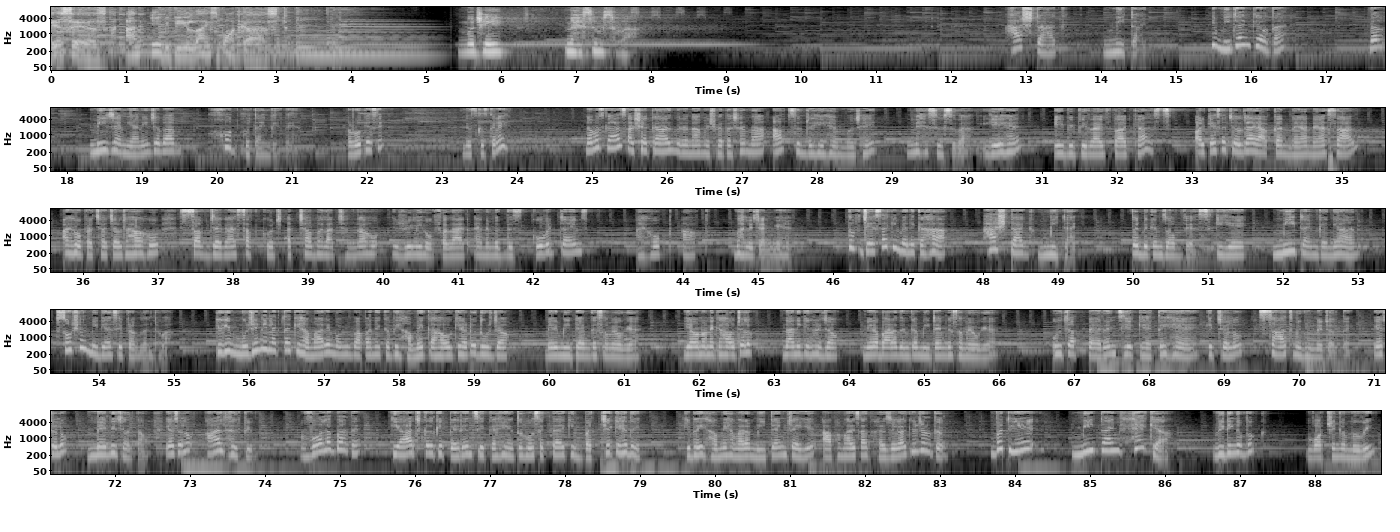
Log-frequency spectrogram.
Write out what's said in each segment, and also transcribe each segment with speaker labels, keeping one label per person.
Speaker 1: This is an ABP Life podcast.
Speaker 2: मुझे महसूस हुआ।
Speaker 3: हैश टैग मी टाइम ये मी टाइम क्या होता है? वेल मी टाइम यानी जब आप खुद को टाइम देते हैं। और वो कैसे? डिस्कस करें। नमस्कार सत श्रीकाल मेरा नाम है श्वेता शर्मा। आप सुन रहे हैं मुझे महसूस हुआ। ये है A B P live podcast और कैसा चल रहा है आपका नया नया साल? आई होप अच्छा चल रहा हो। सब जगह, सब कुछ अच्छा भला चंगा हो। Really hope for that and with this COVID times I hope आप भले चंगे हैं। तो जैसा कि मैंने कहा हैश टैग मी टाइम तो इट बिकम्स ऑब्वियस कि ये मी टाइम का ज्ञान सोशल मीडिया से प्रवलेंट हुआ। क्योंकि मुझे नहीं लगता कि हमारे मम्मी पापा ने कभी हमें कहा हो कि हटो, दूर जाओ। मेरे मी टाइम का समय हो गया है। या उन्होंने कहा हो, चलो, नानी के घर जाओ। मेरा बारह दिन का मी टाइम का समय हो गया है। उल्टा पेरेंट्स ये कहते हैं कि चलो, साथ में घूमने चलते हैं। या चलो, मैं भी चलता हूँ। या चलो आई हेल्प यू वो अलग बात है कि आजकल के पेरेंट्स ये कहें तो हो सकता है कि बच्चे कह दें कि भाई, हमें हमारा मी टाइम चाहिए। आप हमारे साथ हर जगह क्यों चलते हो? बट ये मी टाइम है क्या? Reading a book watching a movie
